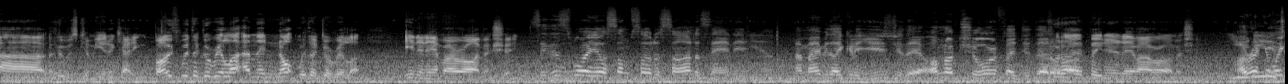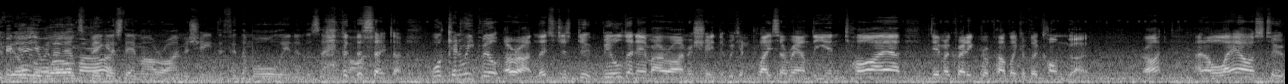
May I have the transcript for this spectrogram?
uh, who was communicating both with a gorilla and then not with a gorilla in an MRI machine? See, this is why you're some sort of scientist, Andy. Yeah. And maybe they could have used you there. I'm not sure if they did that or Could I have been in an MRI machine? You I needed to build the world's biggest MRI machine to fit them all in at the same time. At the same time. Well, can we build? All right, let's just do, build an MRI machine that we can place around the entire Democratic Republic of the Congo, right, and allow us to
